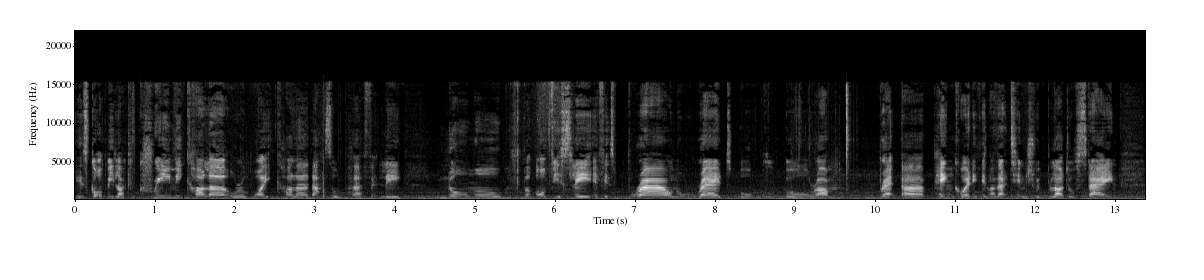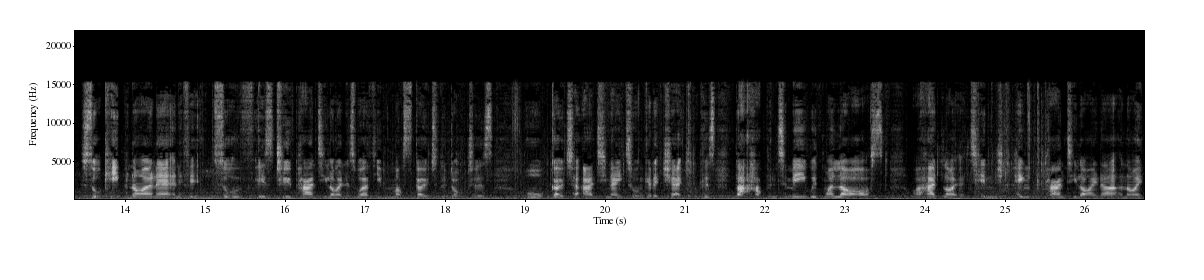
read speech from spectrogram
it's got to be like a creamy color or a white color that's all perfectly normal. But obviously if it's brown or red or or um red uh, pink or anything like that tinged with blood or stain sort of keep an eye on it. And if it sort of is two panty liners worth you must go to the doctors or go to antenatal and get it checked because that happened to me with my last I had like a tinged pink panty liner and I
